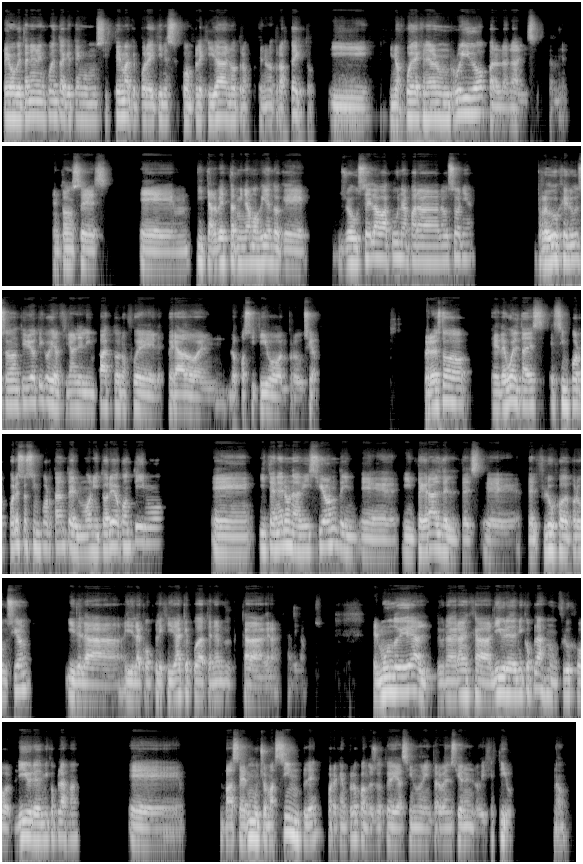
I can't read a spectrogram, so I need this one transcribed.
tengo que tener en cuenta que tengo un sistema que por ahí tiene su complejidad en otro, en otro aspecto y, nos puede generar un ruido para el análisis también. Entonces, eh, y tal vez terminamos viendo que yo usé la vacuna para la ausonia, reduje el uso de antibióticos y al final el impacto no fue el esperado en lo positivo en producción. Pero eso, eh, de vuelta, es, es por eso es importante el monitoreo continuo eh, y tener una visión eh, integral del, del, flujo de producción y de, la, y de la complejidad que pueda tener cada granja, digamos. El mundo ideal de una granja libre de micoplasma, un flujo libre de micoplasma, va a ser mucho más simple, por ejemplo, cuando yo estoy haciendo una intervención en lo digestivo, ¿no?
